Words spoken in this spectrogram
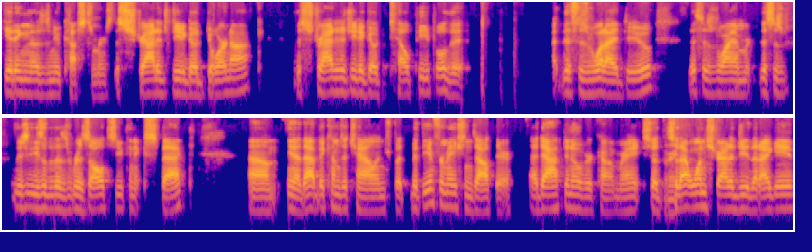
getting those new customers, the strategy to go door knock, the strategy to go tell people that this is what I do. This is why I'm, this is, these are the results you can expect. Um, you know, that becomes a challenge, but, but the information's out there, adapt and overcome. Right. So, right. so that one strategy that I gave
